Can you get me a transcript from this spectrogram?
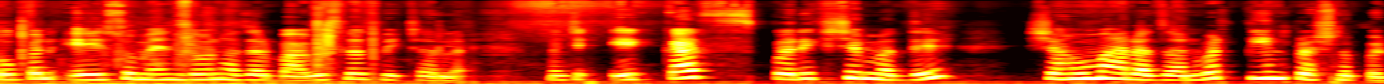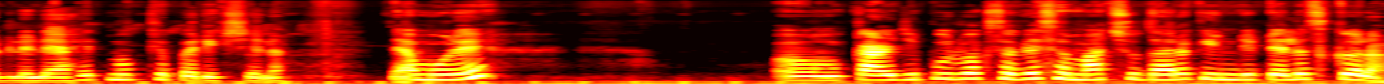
तो पण एसोमेन्स दोन हजार बावीसलाच विचारला आहे म्हणजे एकाच परीक्षेमध्ये शाहू महाराजांवर तीन प्रश्न पडलेले आहेत मुख्य परीक्षेला. त्यामुळे काळजीपूर्वक सगळे समाजसुधारक इन डिटेलच करा.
